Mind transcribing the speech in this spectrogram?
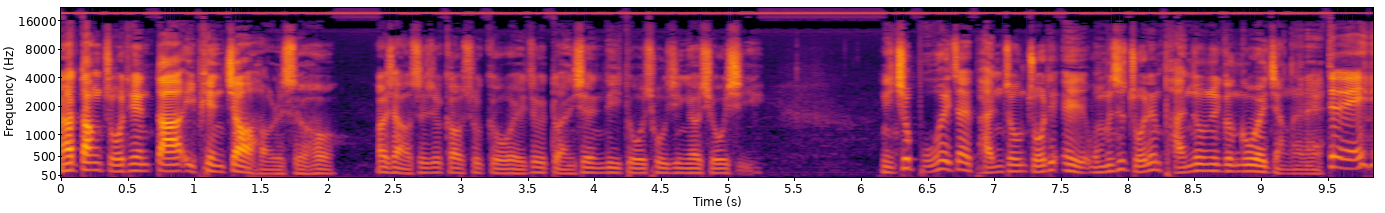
那当昨天大家一片叫好的时候，阿翔老师就告诉各位，这个短线利多出尽要休息，你就不会在盘中。昨天，哎、我们是昨天盘中就跟各位讲了呢，对，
